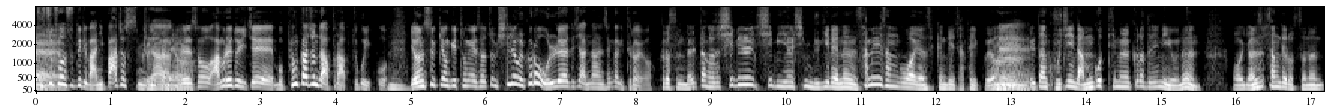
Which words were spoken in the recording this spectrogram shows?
네. 주축 선수들이 많이 빠졌습니다. 그러니까요. 그래서 아무래도 이제 뭐 평가전도 앞으로 앞두고 있고 음. 연습 경기 통해서 좀 실력을 끌어올려야 되지 않나 하는 생각이 들어요. 그렇습니다. 일단 그래서 10일, 12일, 16일에는 3일 상고와 연습 경기에 잡혀 있고요. 네. 일단 굳이 남고 팀을 끌어들인 이유는 어, 연습 상대로서는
